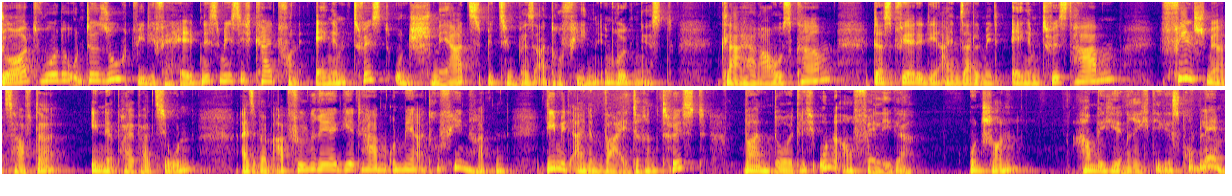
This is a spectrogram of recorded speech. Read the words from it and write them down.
Dort wurde untersucht, wie die Verhältnismäßigkeit von engem Twist und Schmerz bzw. Atrophien im Rücken ist. Klar herauskam, dass Pferde, die einen Sattel mit engem Twist haben, viel schmerzhafter in der Palpation, also beim Abfüllen reagiert haben und mehr Atrophien hatten. Die mit einem weiteren Twist waren deutlich unauffälliger. Und schon haben wir hier ein richtiges Problem.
